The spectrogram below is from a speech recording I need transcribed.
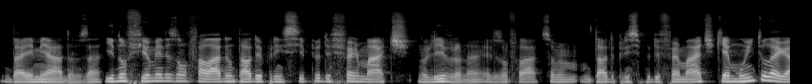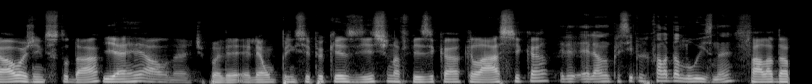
da Amy Adams, né? E no filme eles vão falar de um tal de princípio de Fermat. No livro, né? Eles vão falar sobre um tal de princípio de Fermat, que é muito legal a gente estudar e é real, né? Tipo, ele, ele é um princípio que existe na física clássica Ele, ele é um princípio que fala da luz, né? fala da,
